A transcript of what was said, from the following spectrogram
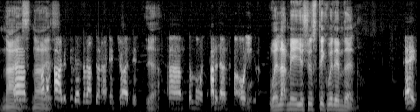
Nice, um, nice. All the videos that I've done, I enjoyed this Yeah. um, the most, other than Ocean. Well, that means you should stick with him then. Hey,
